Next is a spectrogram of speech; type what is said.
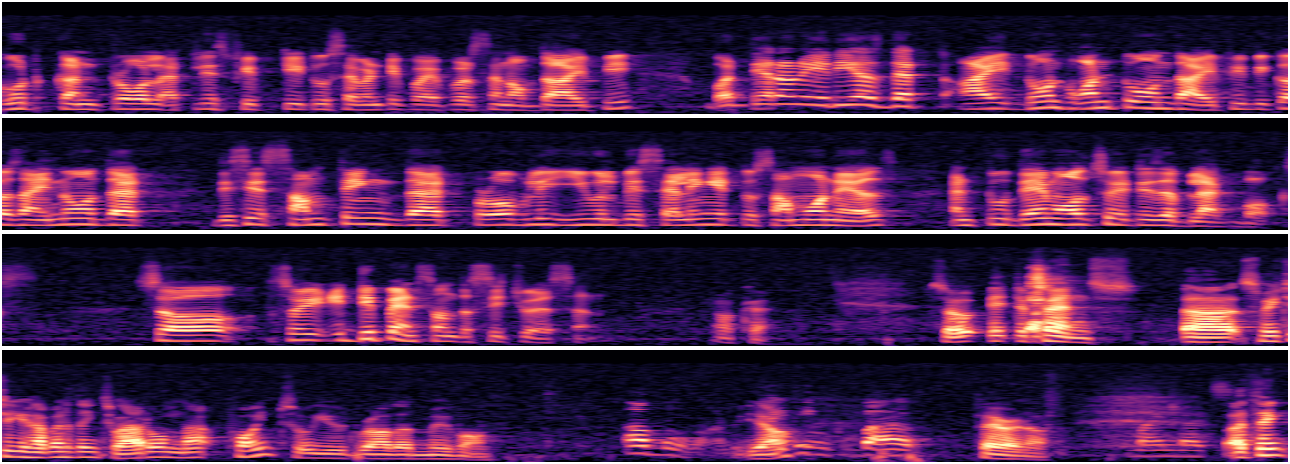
good control, at least 50 to 75% of the IP. But there are areas that I don't want to own the IP because I know that this is something that probably you will be selling it to someone else, and to them also it is a black box. So, so it depends on the situation. Okay. So it depends. Uh, Smita, you have anything to add on that point, or you'd rather move on? I'll move on. Yeah. I think uh, Fair enough. I think,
